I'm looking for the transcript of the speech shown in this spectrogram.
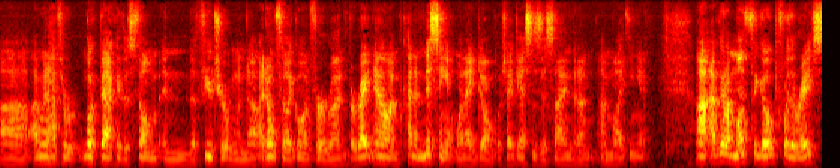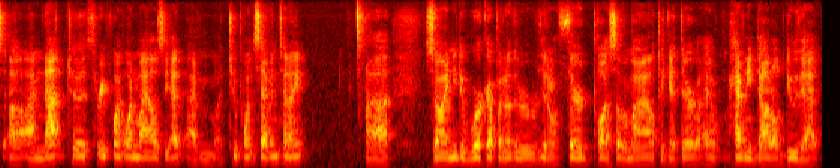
Uh, I'm going to have to look back at this film in the future when uh, I don't feel like going for a run. But right now, I'm kind of missing it when I don't, which I guess is a sign that I'm, I'm liking it. Uh, I've got a month to go before the race. Uh, I'm not to 3.1 miles yet. I'm 2.7 tonight. Uh, so I need to work up another, you know, third plus of a mile to get there. I don't have any doubt I'll do that,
